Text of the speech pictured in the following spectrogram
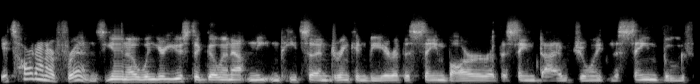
it's hard on our friends. You know, when you're used to going out and eating pizza and drinking beer at the same bar or at the same dive joint in the same booth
